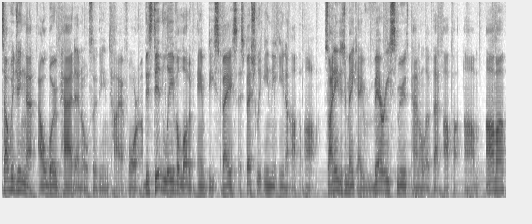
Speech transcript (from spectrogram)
salvaging that elbow pad and also the entire forearm. This did leave a lot of empty space, especially in the inner upper arm. So I needed to make a very smooth panel of that upper arm armor,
